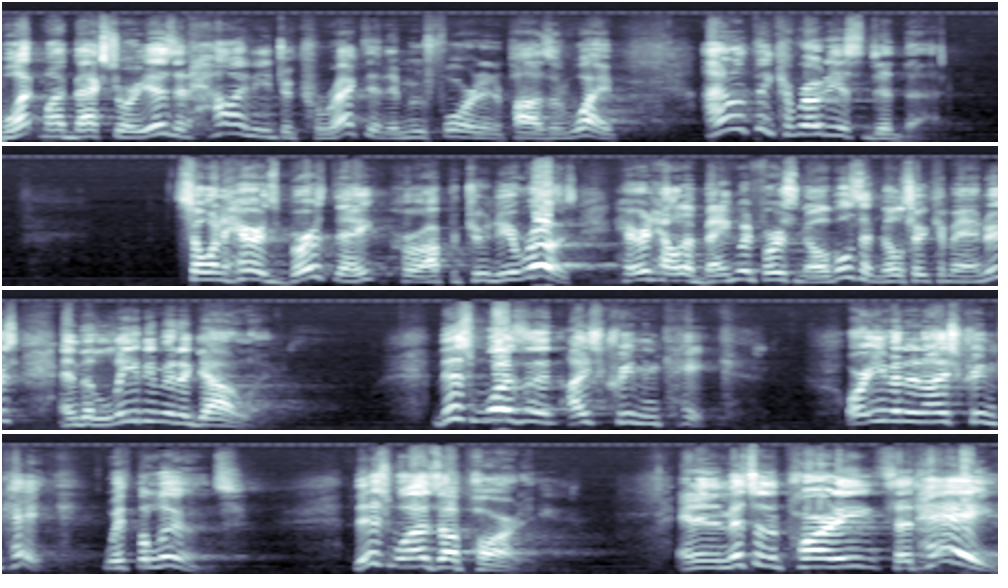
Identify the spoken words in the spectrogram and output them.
what my backstory is and how I need to correct it and move forward in a positive way. I don't think Herodias did that. So on Herod's birthday, her opportunity arose. Herod held a banquet for his nobles and military commanders and to lead him into Galilee. This wasn't ice cream and cake, or even an ice cream cake with balloons. This was a party. And in the midst of the party, said, Hey,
